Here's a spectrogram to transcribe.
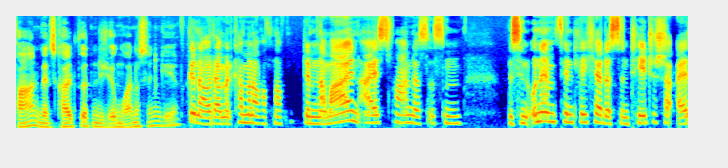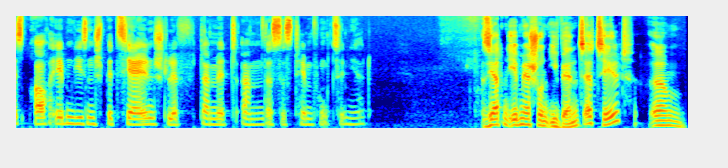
fahren, wenn es kalt wird und ich irgendwo anders hingehe? Genau, damit kann man auch auf dem normalen Eis fahren. Das ist ein bisschen unempfindlicher. Das synthetische Eis braucht eben diesen speziellen Schliff, damit ähm, das System funktioniert. Sie hatten eben ja schon Events erzählt, ähm,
